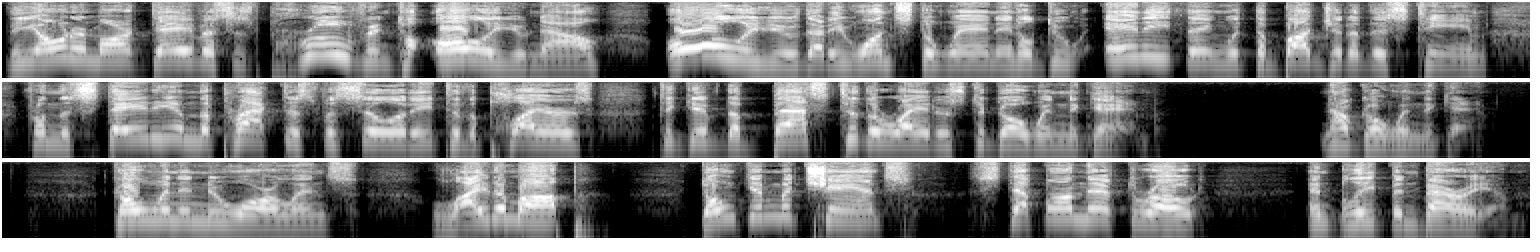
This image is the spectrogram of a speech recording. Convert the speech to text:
The owner, Mark Davis, has proven to all of you now, all of you, that he wants to win and he'll do anything with the budget of this team from the stadium, the practice facility to the players to give the best to the Raiders to go win the game. Now go win the game. Go win in New Orleans. Light them up. Don't give them a chance. Step on their throat and bleep and bury them.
